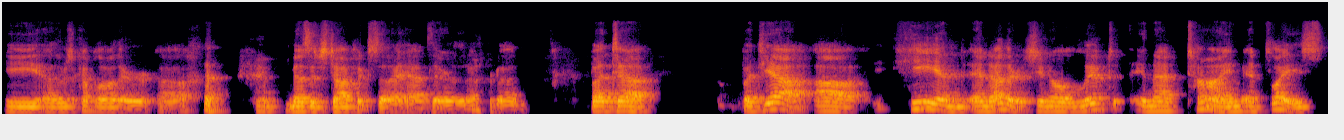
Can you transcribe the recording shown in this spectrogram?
he uh, there's a couple of other uh, message topics that I have there that I've forgotten, but uh, but yeah, uh, he and and others, you know, lived in that time and place,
